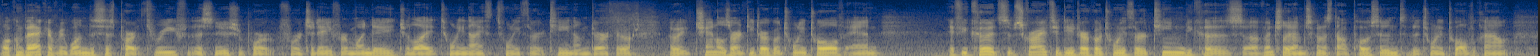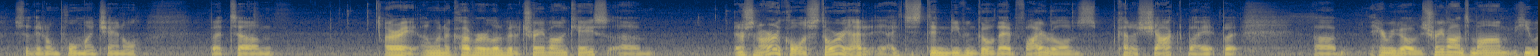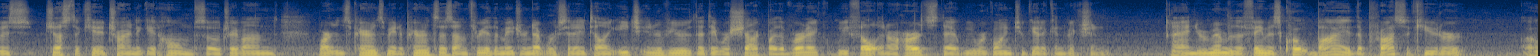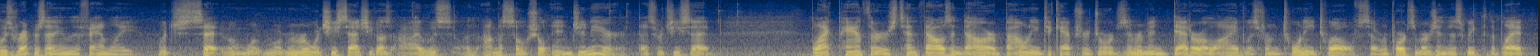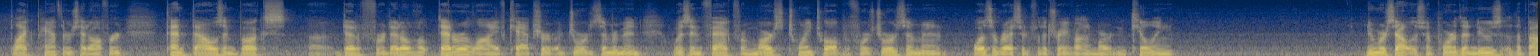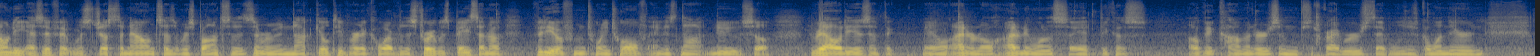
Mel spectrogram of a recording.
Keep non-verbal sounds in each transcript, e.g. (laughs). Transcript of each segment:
Welcome back, everyone. This is part three for this news report for today, for Monday, July 29th, 2013. I'm Darko. My channels are DDarko2012, and if you could, subscribe to DDarko2013 because uh, eventually I'm just going to stop posting to the 2012 account so they don't pull my channel. But, um, alright, I'm going to cover a little bit of Trayvon case. Um, there's an article, a story. I, I just didn't even go that viral. I was kind of shocked by it, but um, here we go. Trayvon's mom, he was just a kid trying to get home. So Trayvon Martin's parents made appearances on three of the major networks today, telling each interviewer that they were shocked by the verdict. We felt in our hearts that we were going to get a conviction. And you remember the famous quote by the prosecutor uh, who's representing the family, which said, remember what she said? She goes, I was, I'm a social engineer. That's what she said. Black Panther's $10,000 bounty to capture George Zimmerman dead or alive was from 2012. So reports emerging this week that the Black, Panthers had offered 10,000 bucks uh, dead for dead, dead or alive capture of George Zimmerman was in fact from March 2012 before George Zimmerman was arrested for the Trayvon Martin killing. Numerous outlets reported the news of the bounty as if it was just announced as a response to the Zimmerman not guilty verdict. However, the story was based on a video from 2012 and is not new. So the reality is that the, you know, I don't know. I don't even want to say it because I'll get commenters and subscribers that will just go in there and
